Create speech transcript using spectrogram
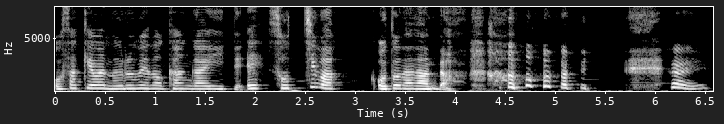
お酒はぬるめの勘がいいって、え、そっちは大人なんだ。はい。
